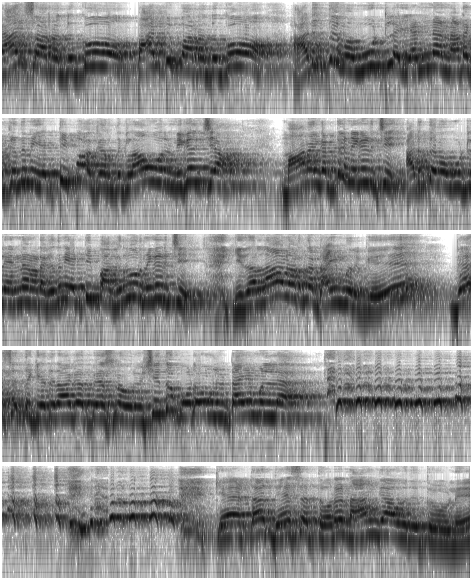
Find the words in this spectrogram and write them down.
டான்ஸ் ஆடுறதுக்கும் பாட்டு பாடுறதுக்கும் அடுத்தவன் வீட்டில் என்ன நடக்குதுன்னு எட்டி பார்க்கறதுக்கெல்லாம் ஒரு நிகழ்ச்சியாக மானங்கட்ட நிகழ்ச்சி. அடுத்தவன் வீட்டில் என்ன நடக்குதுன்னு எட்டி பார்க்கறது ஒரு நிகழ்ச்சி. இதெல்லாம் நடந்த டைம் இருக்குது தேசத்துக்கு எதிராக பேசின ஒரு விஷயத்த போட உங்களுக்கு டைம் இல்லை. கேட்டால் தேசத்தோட நான்காவது தூணு.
